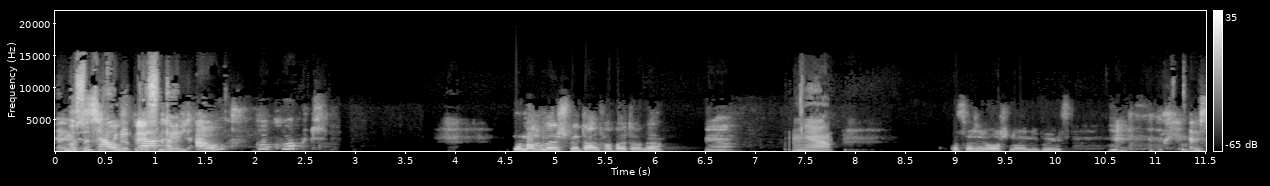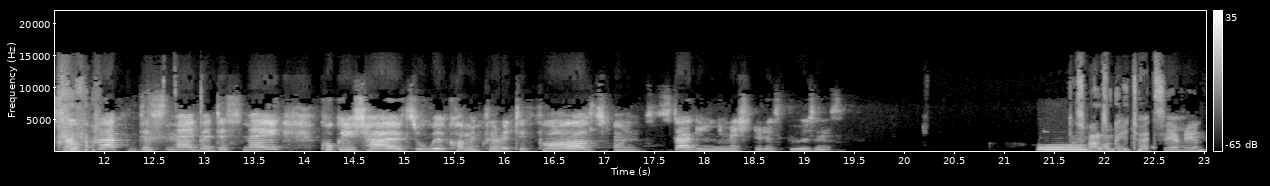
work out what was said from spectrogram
Ich muss in South Minuten Park habe ich auch geguckt. dann machen wir später einfach weiter, ne? Ja. Ja. Das werde ich rausschneiden übrigens. Im South Park Disney, bei Disney gucke ich halt so Willkommen in Gravity Falls und Star gegen die Mächte des Bösen. Das Oh waren so Gott. Kindheitsserien.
